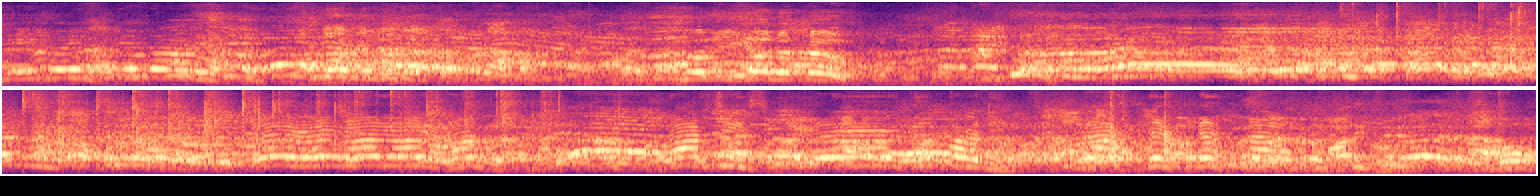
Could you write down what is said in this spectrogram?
Ce-i voi schimbarea? Golul golul tău. Ei, ei, ei, ei, alo!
